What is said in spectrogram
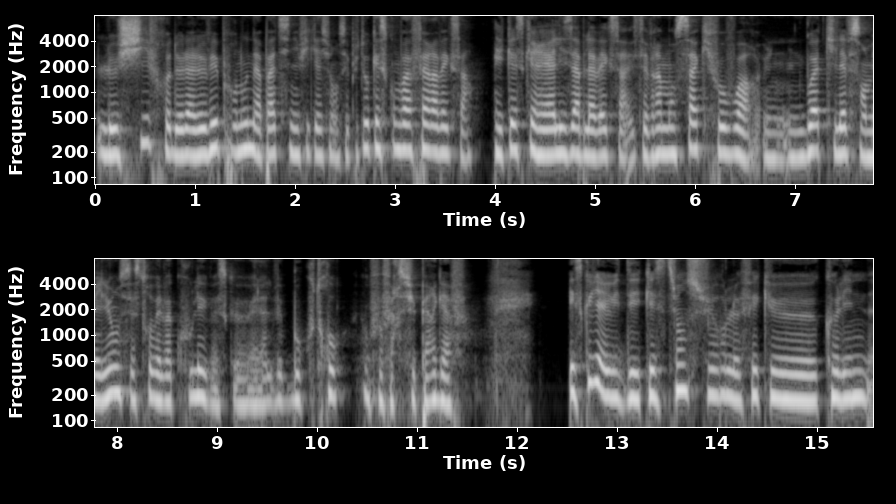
le chiffre de la levée pour nous n'a pas de signification. C'est plutôt qu'est-ce qu'on va faire avec ça et qu'est-ce qui est réalisable avec ça. Et c'est vraiment ça qu'il faut voir. Une, une boîte qui lève 100 millions, si ça se trouve elle va couler parce qu'elle a levé beaucoup trop. Donc faut faire super gaffe. Est-ce qu'il y a eu des questions sur le fait que Colline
